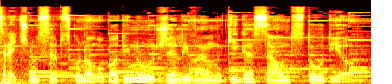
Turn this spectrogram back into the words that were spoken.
Srećnu srpsku novu godinu želi vam Giga Sound Studio.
